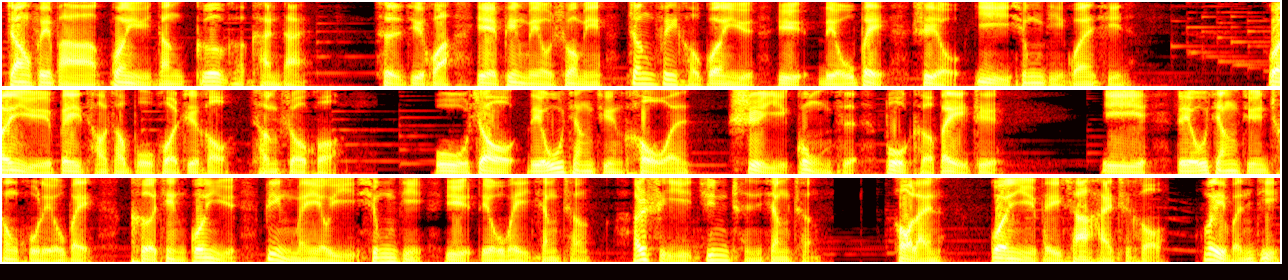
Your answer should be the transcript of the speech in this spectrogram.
张飞把关羽当哥哥看待。此句话也并没有说明张飞和关羽与刘备是有义兄弟关系的。关羽被曹操捕获之后，曾说过：“吾受刘将军厚恩。”是以共死，不可背之。以刘将军称呼刘备，可见关羽并没有以兄弟与刘备相称，而是以君臣相称。后来呢，关羽被杀害之后，魏文帝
